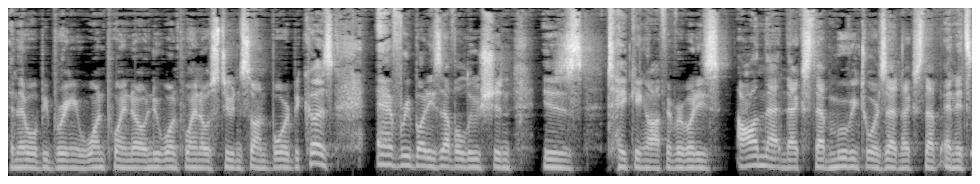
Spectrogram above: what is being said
And then we'll be bringing 1.0, new 1.0 students on board because everybody's evolution is taking off. Everybody's on that next step, moving towards that next step. And it's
